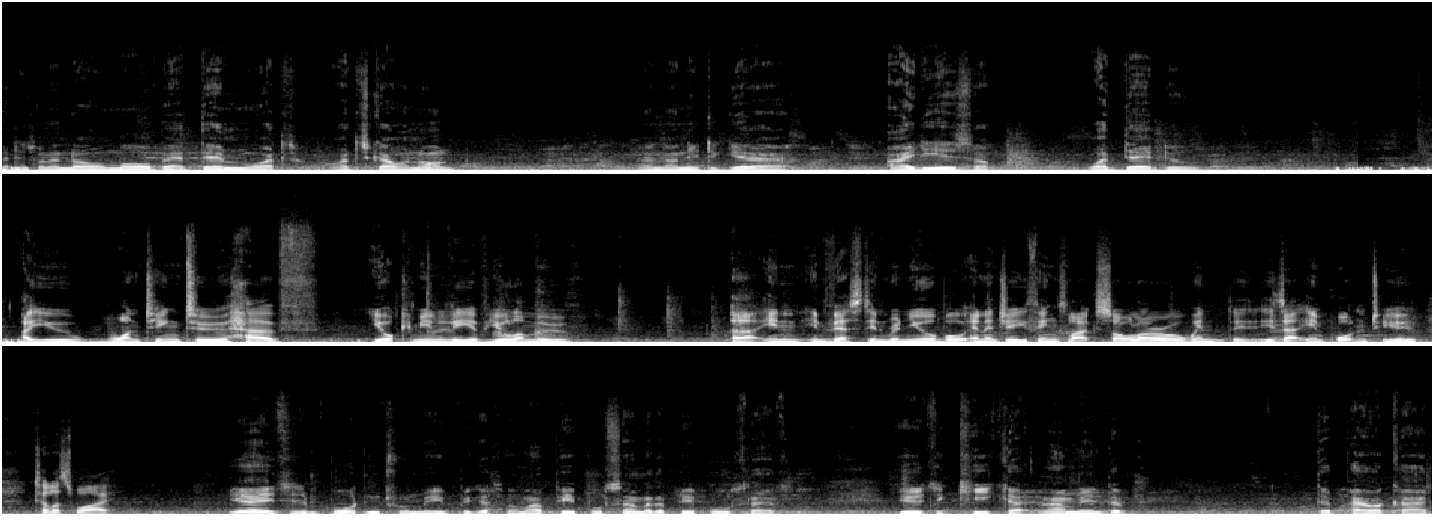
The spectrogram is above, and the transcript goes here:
I just want to know more about them, what what's going on, and I need to get uh, ideas of what they do. Are you wanting to have your community of Yuelamu uh, in, invest in renewable energy, things like solar or wind? Is, that important to you? Tell us why. Yeah, it's important for me because my people, some of the people that use the key card, I mean the the power card,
